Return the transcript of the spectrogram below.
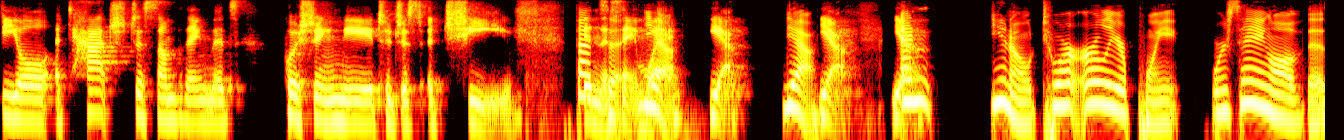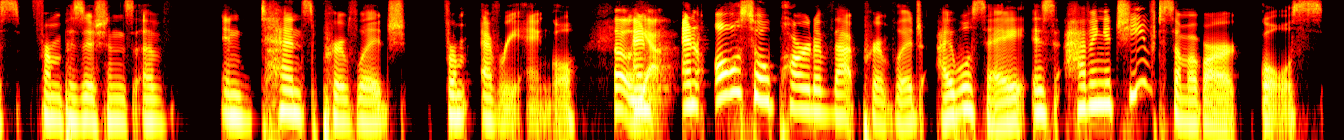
feel attached to something that's pushing me to just achieve that's in the it. same way yeah. yeah yeah yeah yeah and you know to our earlier point we're saying all of this from positions of intense privilege from every angle. Oh, and, yeah. And also part of that privilege, I will say, is having achieved some of our goals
